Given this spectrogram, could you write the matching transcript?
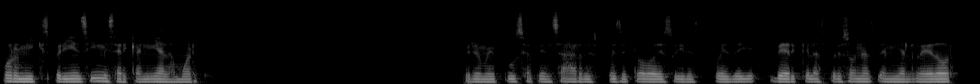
por mi experiencia y mi cercanía a la muerte. Pero me puse a pensar después de todo eso y después de ver que las personas de mi alrededor,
